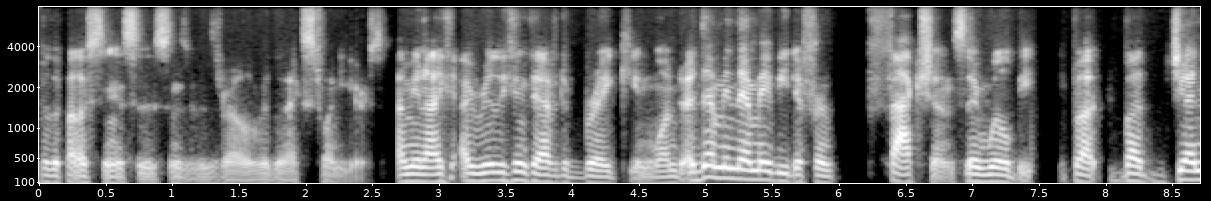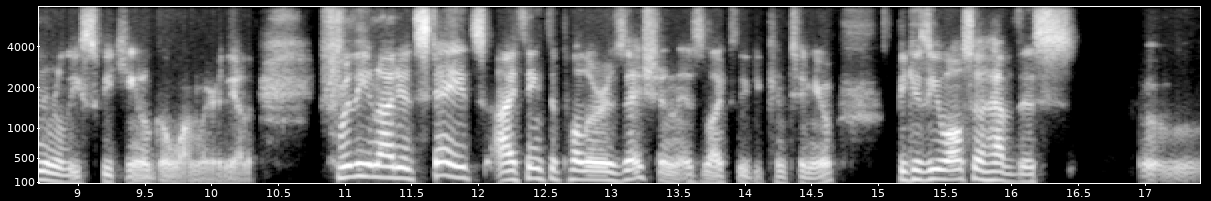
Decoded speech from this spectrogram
for the Palestinian citizens of Israel over the next 20 years. I mean, I, I really think they have to break in one. I mean, there may be different factions, there will be, but but generally speaking, it'll go one way or the other. For the United States, I think the polarization is likely to continue because you also have this uh,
